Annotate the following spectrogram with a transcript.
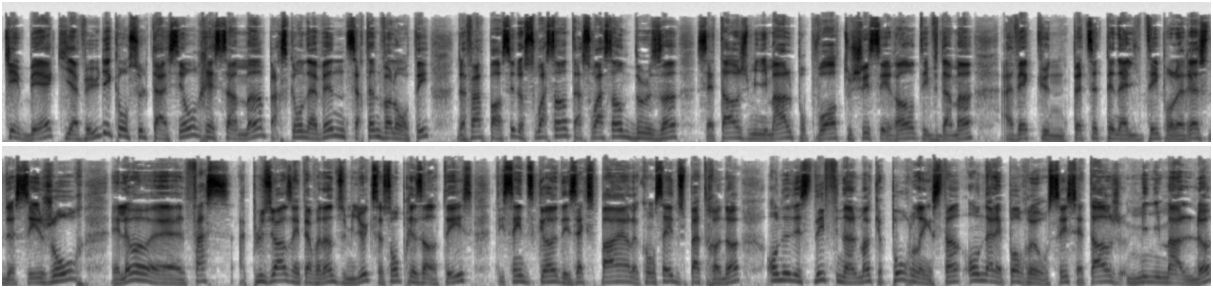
Québec. Il y avait eu des consultations récemment parce qu'on avait une certaine volonté de faire passer de 60 à 62 ans cet âge minimal pour pouvoir toucher ses rentes, évidemment, avec une petite pénalité pour le reste de ses jours. Et là, euh, face à plusieurs intervenants du milieu qui se sont présentés, des syndicats, des experts, le conseil du patronat, on a décidé finalement que pour l'instant, on n'allait pas rehausser cet âge minimal-là.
